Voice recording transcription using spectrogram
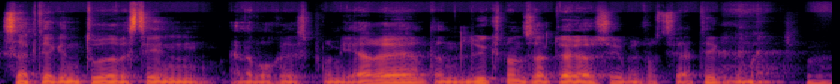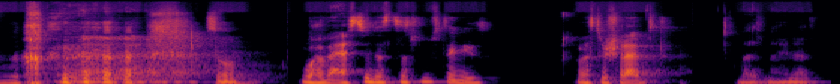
sagt die Agentur, weißt du, in einer Woche ist Premiere, dann lügt man und sagt, ja, ja, ich bin fast fertig. so. Woher weißt du, dass das lustig ist, was du schreibst? Weiß man eh nicht.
